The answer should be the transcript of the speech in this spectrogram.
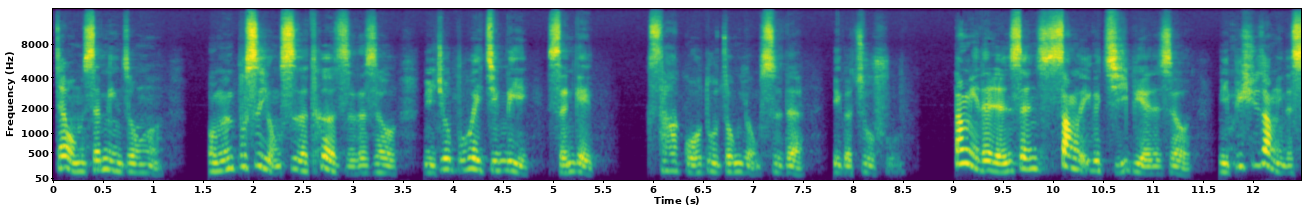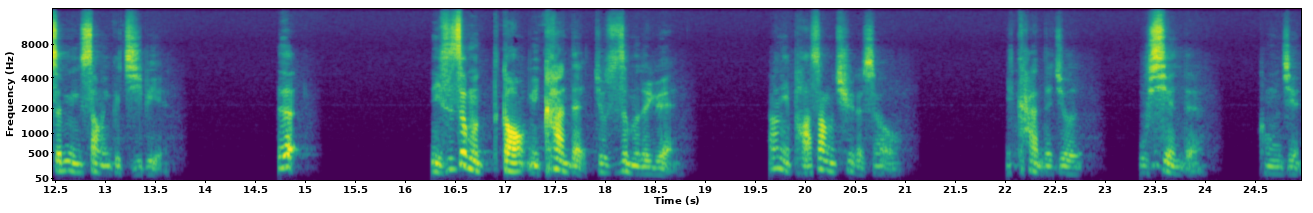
在我们生命中啊，我们不是勇士的特质的时候，你就不会经历神给。他国度中勇士的一个祝福。当你的人生上了一个级别的时候，你必须让你的生命上一个级别。呃，你是这么高，你看的就是这么的远。当你爬上去的时候，你看的就无限的空间。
